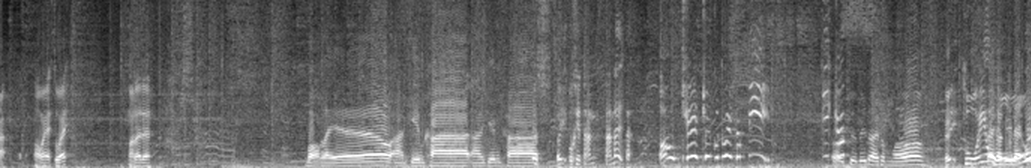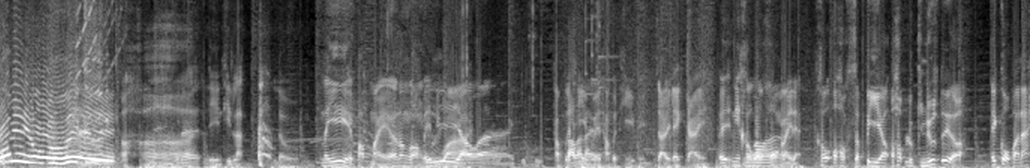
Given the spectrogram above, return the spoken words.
ดะเอาไหมสวย มาแล้วเดินบอกแล้วอ่านเกมขาดอ่านเกมขาดเฮ้ยโอเคตันตันได้ตันโอเคช่วยกูด้วยครับพี่พี่โอ้ครับช่วยไม่ได้ครับน้องเฮ้ยสวยใช่ทำนี่แหละโอ้ยโอ้โอ้ยยเกินอ่าฮะไม่ได้ เลนที่รักเรานี่ปรับใหม่แล้วต้องลองเล่นดีกว่าเอาอะ ทับเบอร์ปรับทีอะไรมไว้ทับเบอร์ทีมใจแรกใจเอ้ยนี่เขาออกของอะไรเนี่ยเขาออกสเปียร์ออฟลูกินุสด้วยเหรอไอ้กบอะนะ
